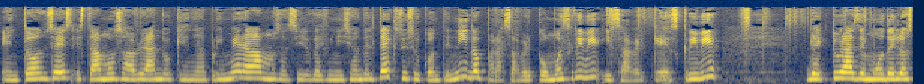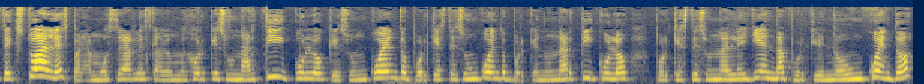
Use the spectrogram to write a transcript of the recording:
Entonces, estamos hablando que en la primera vamos a decir definición del texto y su contenido para saber cómo escribir y saber qué escribir. Lecturas de modelos textuales para mostrarles que a lo mejor que es un artículo, que es un cuento, porque este es un cuento, porque no un artículo, porque este es una leyenda, porque no un cuento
